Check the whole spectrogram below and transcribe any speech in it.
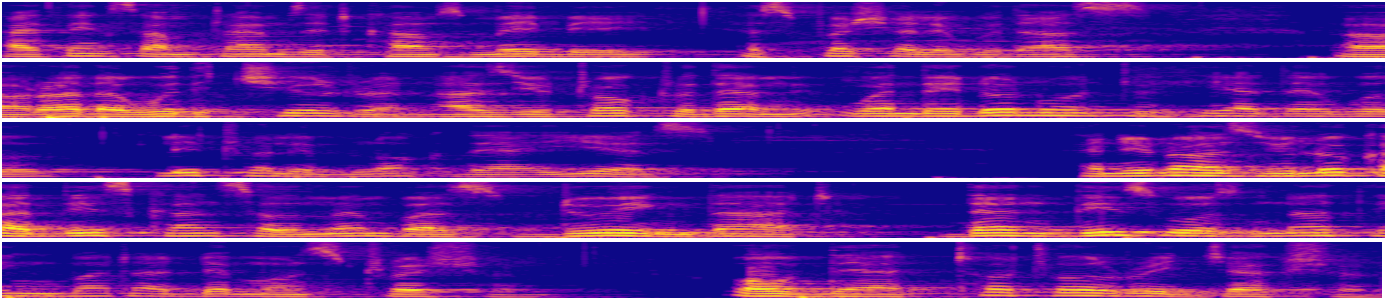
I think sometimes it comes, maybe especially with us, uh, rather with children. As you talk to them, when they don't want to hear, they will literally block their ears. And you know, as you look at these council members doing that, then this was nothing but a demonstration of their total rejection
